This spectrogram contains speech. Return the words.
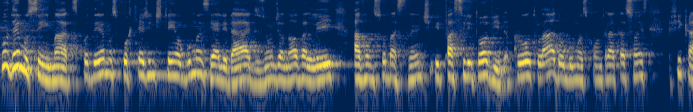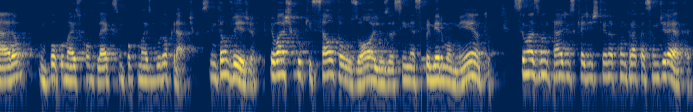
Podemos sim, Max, podemos, porque a gente tem algumas realidades onde a nova lei avançou bastante e facilitou a vida. Por outro lado, algumas contratações ficaram um pouco mais complexas, um pouco mais burocráticas. Então, veja, eu acho que o que salta aos olhos, assim, nesse primeiro momento, são as vantagens que a gente tem na contratação direta.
